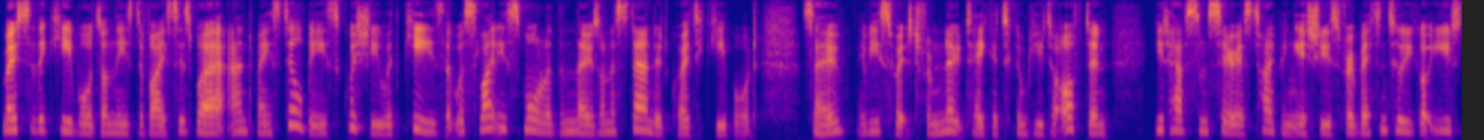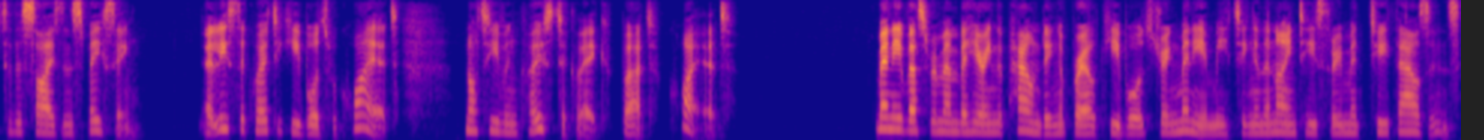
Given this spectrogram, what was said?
Most of the keyboards on these devices were, and may still be, squishy with keys that were slightly smaller than those on a standard QWERTY keyboard. So, if you switched from note taker to computer often, you'd have some serious typing issues for a bit until you got used to the size and spacing. At least the QWERTY keyboards were quiet. Not even close to click, but quiet. Many of us remember hearing the pounding of Braille keyboards during many a meeting in the 90s through mid 2000s.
